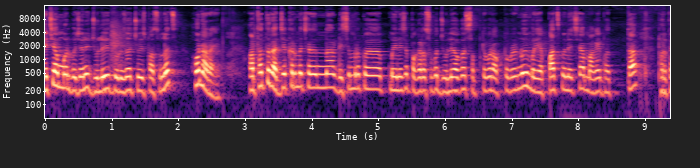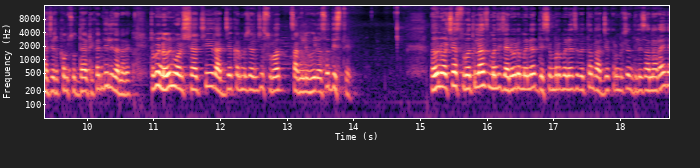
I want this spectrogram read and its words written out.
याची अंमलबजावणी जुलै दोन हजार चोवीसपासूनच होणार आहे. अर्थात राज्य कर्मचाऱ्यांना डिसेंबर प महिन्याच्या पगारासोबत जुलै ऑगस्ट सप्टेंबर ऑक्टोबर नोव्हेंबर या पाच महिन्याच्या मागे भत्ता फरकाची रक्कम सुद्धा या ठिकाणी दिली जाणार आहे. त्यामुळे नवीन वर्षाची राज्य कर्मचाऱ्यांची सुरुवात चांगली होईल असं दिसते नवीन वर्षाच्या सुरुवातीलाच म्हणजे जानेवारी महिन्यात डिसेंबर महिन्याचं वेतन राज्य कर्मचाऱ्यांना दिले जाणार आहे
